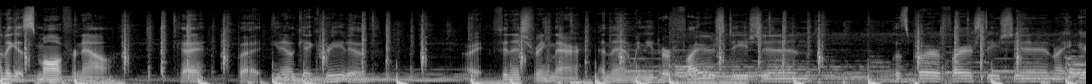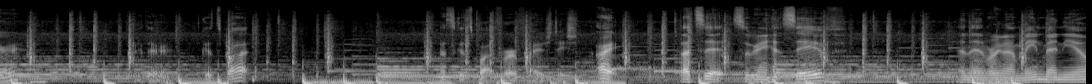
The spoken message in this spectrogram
gonna make it small for now, okay? But, you know, get creative. Alright, finish ring there. And then we need our fire station. Let's put our fire station right here. Right there. Good spot. That's a good spot for our fire station. Alright, that's it. So we're gonna hit save. And then we're gonna main menu.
